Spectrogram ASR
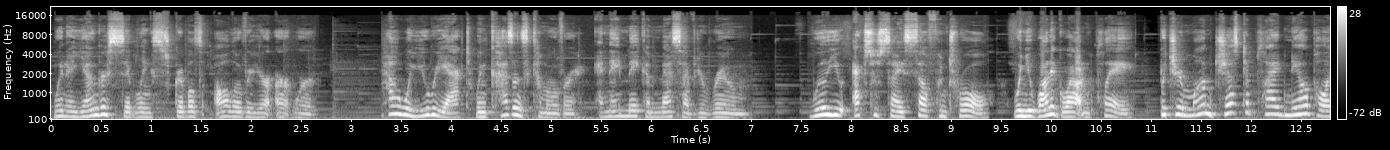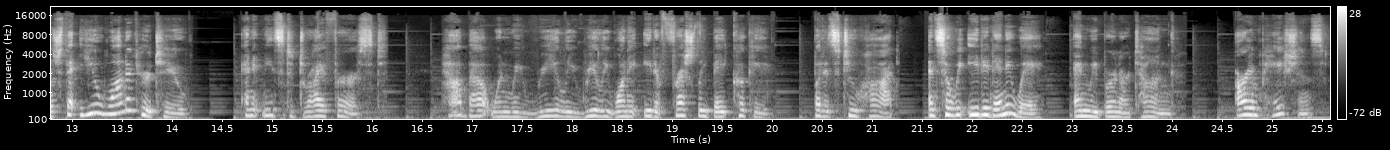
when a younger sibling scribbles all over your artwork? How will you react when cousins come over and they make a mess of your room? Will you exercise self control when you want to go out and play, but your mom just applied nail polish that you wanted her to, and it needs to dry first? How about when we really, really want to eat a freshly baked cookie, but it's too hot, and so we eat it anyway, and we burn our tongue? Our impatience,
